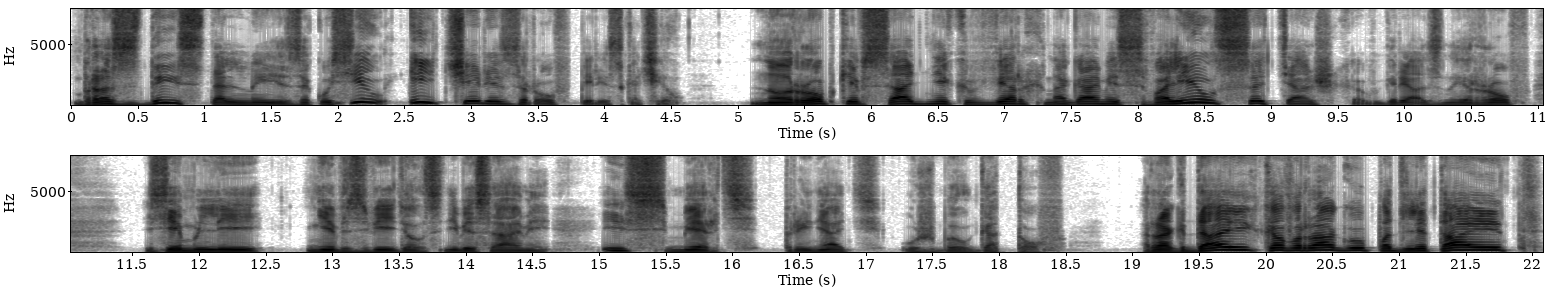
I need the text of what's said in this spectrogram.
бразды стальные закусил и через ров перескочил. Но робкий всадник вверх ногами свалился тяжко в грязный ров, земли не взвидел с небесами и смерть принять уж был готов. Рогдай к оврагу подлетает,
